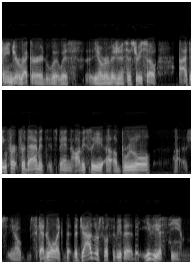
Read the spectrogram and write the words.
change your record with, with you know revisionist history. So I think for for them, it's it's been obviously a, a brutal. Uh, you know, schedule. Like the, the Jazz are supposed to be the, the easiest team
